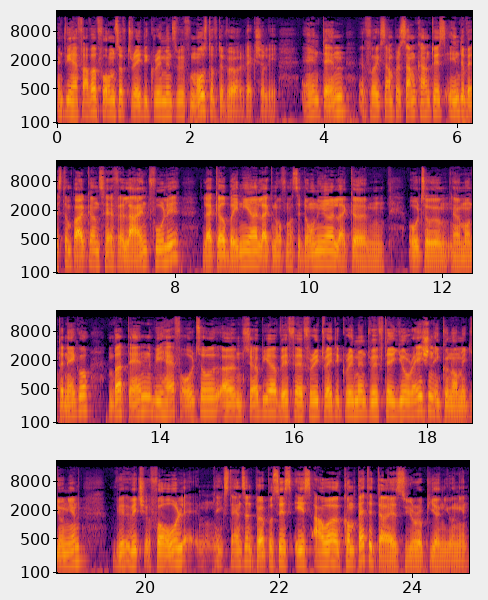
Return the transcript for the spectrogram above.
and we have other forms of trade agreements with most of the world actually. And then, uh, for example, some countries in the Western Balkans have aligned fully, like Albania, like North Macedonia, like um, also uh, Montenegro. But then we have also um, Serbia with a free trade agreement with the Eurasian Economic Union, which for all extents and purposes is our competitor as European Union.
